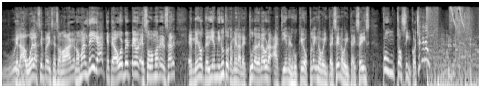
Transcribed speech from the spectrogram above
Uy. Las abuelas siempre dicen eso, no, haga- no maldiga, que te va a volver peor. Eso vamos a regresar en menos de 10 minutos también la lectura de Laura aquí en el Juqueo Play 96, 96.5. Check it out.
